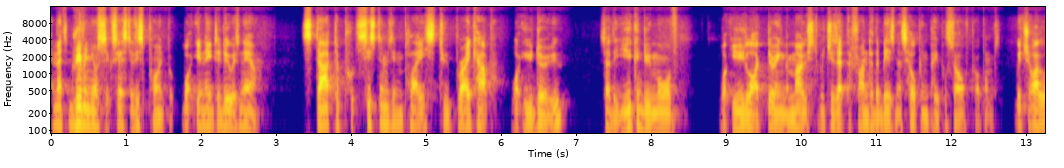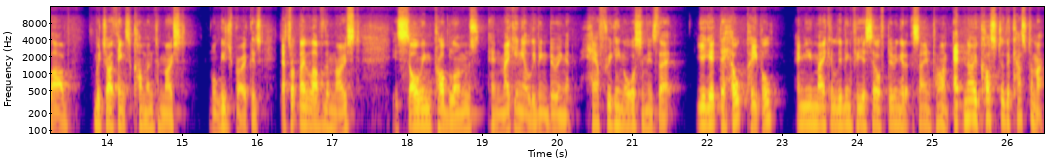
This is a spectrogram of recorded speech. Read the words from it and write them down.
And that's driven your success to this point. But what you need to do is now start to put systems in place to break up what you do so that you can do more of what you like doing the most, which is at the front of the business helping people solve problems, which I love, which I think is common to most mortgage brokers. That's what they love the most is solving problems and making a living doing it. How freaking awesome is that? You get to help people and you make a living for yourself doing it at the same time at no cost to the customer.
